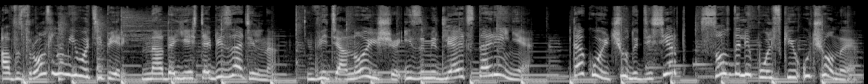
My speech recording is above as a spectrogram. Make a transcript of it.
а взрослым его теперь надо есть обязательно, ведь оно еще и замедляет старение. Такой чудо-десерт создали польские ученые.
